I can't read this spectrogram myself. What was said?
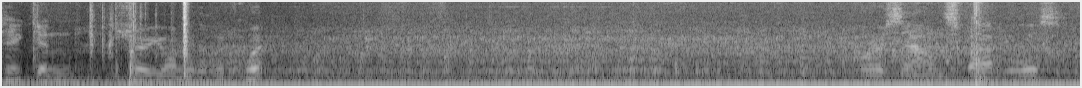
Take and show you under the hood quick. Car sounds fabulous.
